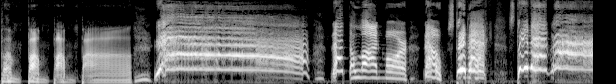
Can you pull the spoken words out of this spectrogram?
Bum bum bum bum. Yeah! Not the lawnmower. No, stay back. Stay back. Ah!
